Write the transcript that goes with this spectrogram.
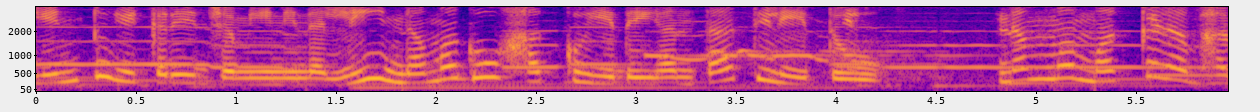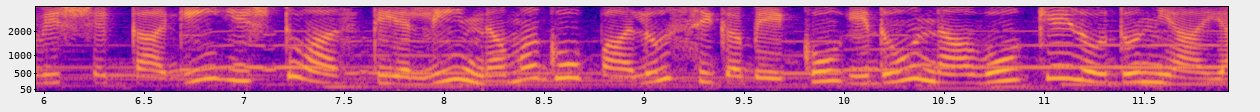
ಎಂಟು ಎಕರೆ ಜಮೀನಿನಲ್ಲಿ ನಮಗೂ ಹಕ್ಕು ಇದೆ ಅಂತ ತಿಳಿಯಿತು. ನಮ್ಮ ಮಕ್ಕಳ ಭವಿಷ್ಯಕ್ಕಾಗಿ ಇಷ್ಟು ಆಸ್ತಿಯಲ್ಲಿ ನಮಗೂ ಪಾಲು ಸಿಗಬೇಕು. ಇದು ನಾವು ಕೇಳೋದು ನ್ಯಾಯ.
